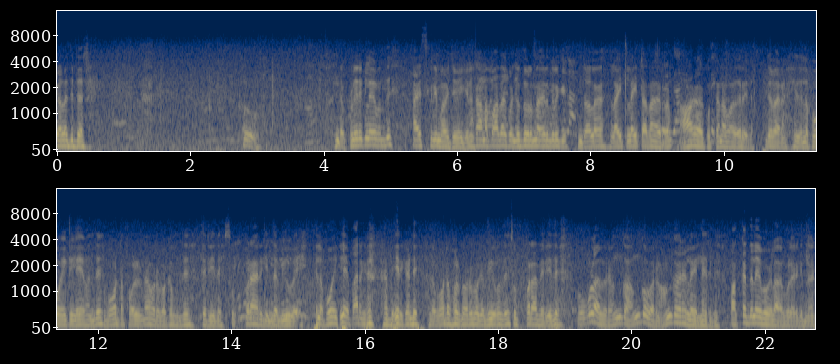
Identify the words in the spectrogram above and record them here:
கலைச்சிட்டார் ஓ. இந்த குளிருக்குள்ளே வந்து ஐஸ்கிரீமை வச்சு வைக்கணும் ஆனால் பார்த்தா கொஞ்சம் தூரம் தான் இருந்திருக்கு இந்த லைட் லைட்டாக தான் இருக்கும் ஆக குத்தனமாக இல்லை இது வேற இதில் போய்க்கிலே வந்து வாட்டர் ஃபால்னா ஒரு பக்கம் வந்து தெரியுது சூப்பராக இருக்குது இந்த வியூவே இதில் போய்க்கிலே பாருங்க அப்படியே இருக்காண்டு இந்த வாட்டர் ஃபால் ஒரு பக்கம் வியூ வந்து சூப்பராக தெரியுது இவ்வளோ பேர் அங்கே அங்கே வரும் அங்கே வர லைனில் இருக்குது பக்கத்துலேயே போகலாம் இவ்வளோ இருக்குது இந்த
